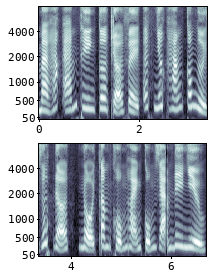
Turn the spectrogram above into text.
Mà hắc ám thiên cơ trở về ít nhất hắn có người giúp đỡ, nội tâm khủng hoảng cũng giảm đi nhiều.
